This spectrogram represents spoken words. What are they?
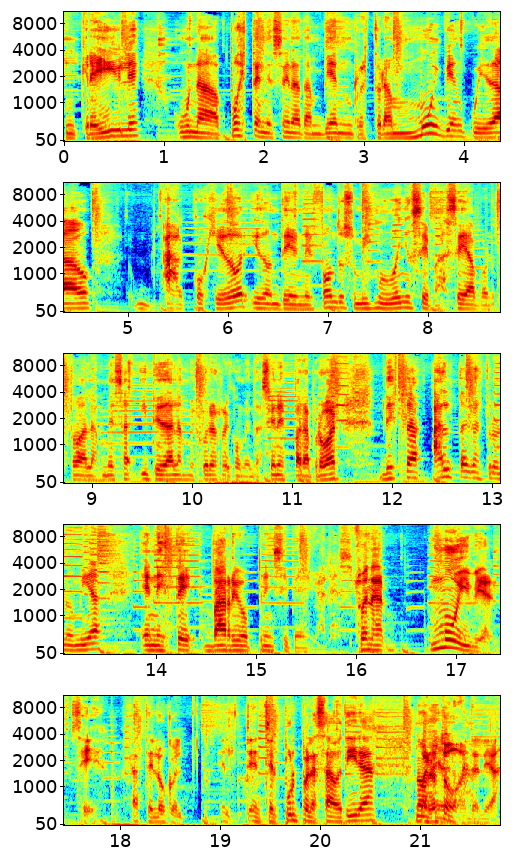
increíbles, una puesta en escena también, un restaurante muy bien cuidado, acogedor y donde en el fondo su mismo dueño se pasea por todas las mesas y te da las mejores recomendaciones para probar de esta alta gastronomía en este barrio Príncipe de Gales. Suena muy bien, sí. Dejaste loco el, el- entre el pulpo, el asado tira. No, bueno, todo en realidad.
